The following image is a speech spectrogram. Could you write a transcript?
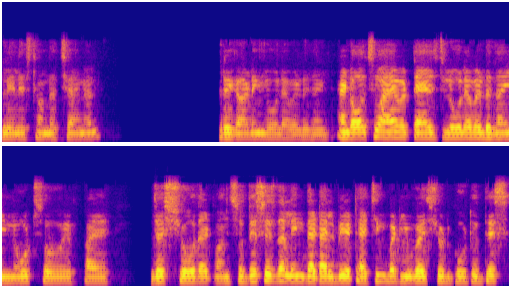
playlist on the channel regarding low level design. And also I have attached low level design notes. So if I just show that one. So this is the link that I'll be attaching, but you guys should go to this.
